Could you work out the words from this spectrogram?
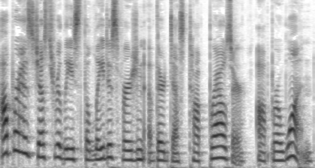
Opera has just released the latest version of their desktop browser, Opera One,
